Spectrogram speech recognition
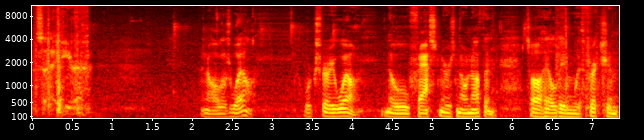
inside here and all is well. Works very well. No fasteners, no nothing. It's all held in with friction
